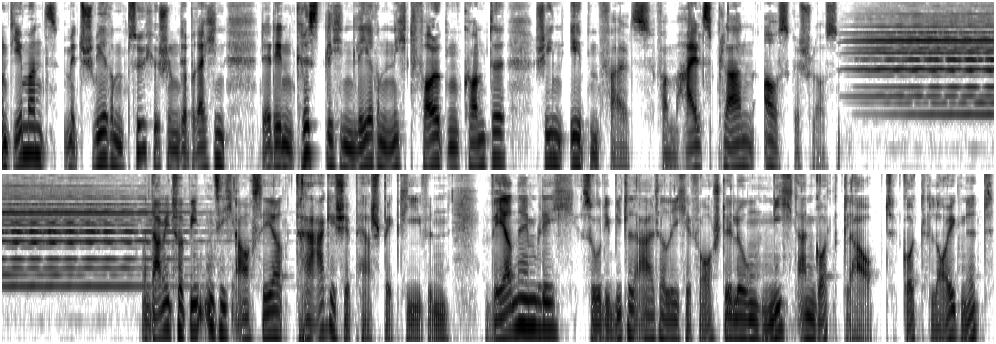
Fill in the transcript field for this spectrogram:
Und jemand mit schweren psychischen Gebrechen, der den christlichen Lehren nicht folgen konnte, schien ebenfalls vom Heilsplan ausgeschlossen. Und damit verbinden sich auch sehr tragische Perspektiven. Wer nämlich, so die mittelalterliche Vorstellung, nicht an Gott glaubt, Gott leugnet,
